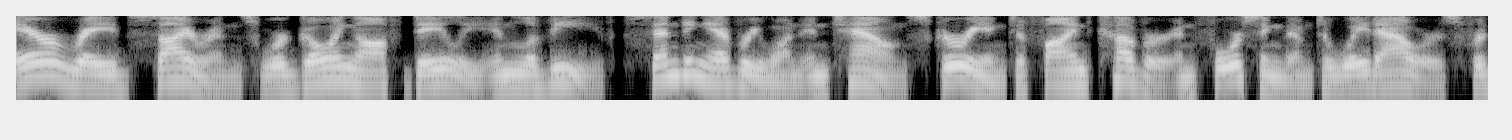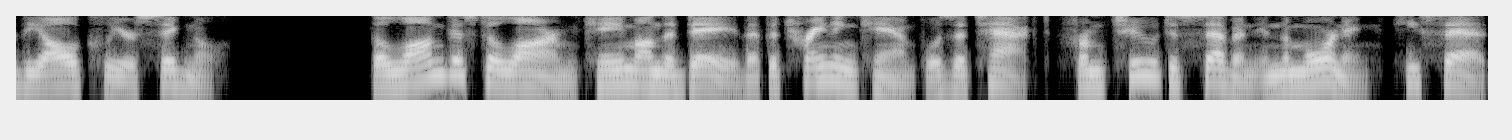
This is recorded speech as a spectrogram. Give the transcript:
Air raid sirens were going off daily in Lviv, sending everyone in town scurrying to find cover and forcing them to wait hours for the all clear signal. The longest alarm came on the day that the training camp was attacked, from 2 to 7 in the morning, he said.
